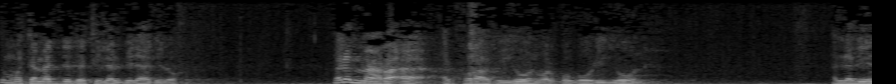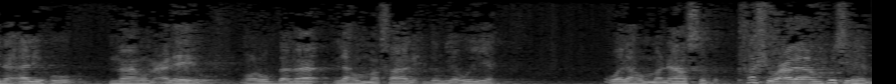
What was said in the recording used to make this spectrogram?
ثم تمددت إلى البلاد الأخرى. فلما رأى الخرافيون والقبوريون الذين ألفوا ما هم عليه وربما لهم مصالح دنيوية ولهم مناصب خشوا على أنفسهم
